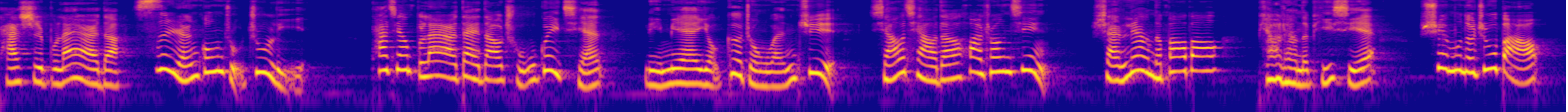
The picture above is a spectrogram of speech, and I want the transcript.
她是布莱尔的私人公主助理，她将布莱尔带到储物柜前，里面有各种文具、小巧的化妆镜、闪亮的包包、漂亮的皮鞋、炫目的珠宝、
